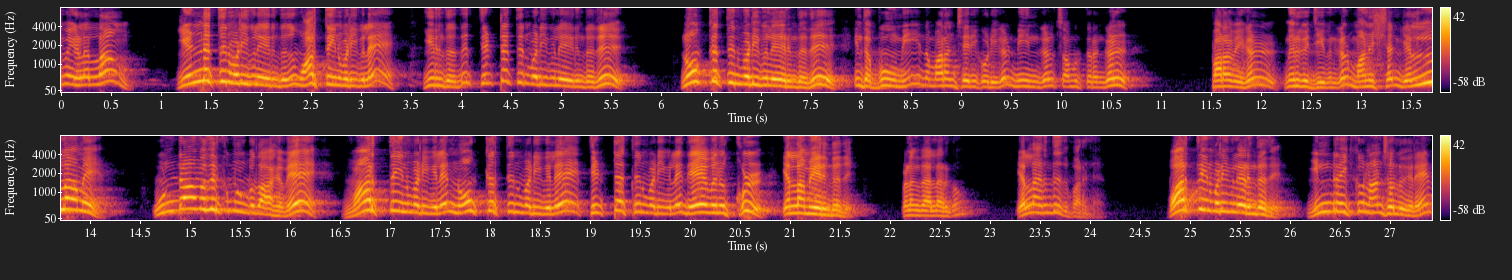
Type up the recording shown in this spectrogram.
இவைகளெல்லாம் எண்ணத்தின் வடிவிலே இருந்தது வார்த்தையின் வடிவிலே இருந்தது திட்டத்தின் வடிவிலே இருந்தது. நோக்கத்தின் வடிவிலே இருந்தது. இந்த பூமி இந்த மரம் செடி கொடிகள் மீன்கள் சமுத்திரங்கள் பறவைகள் மிருக ஜீவன்கள் மனுஷன் எல்லாமே உண்டாவதற்கு முன்பதாகவே வார்த்தையின் வடிவிலே நோக்கத்தின் வடிவிலே திட்டத்தின் வடிவிலே தேவனுக்குள் எல்லாமே இருந்தது. விளங்குதா எல்லாருக்கும்? எல்லாம் இருந்தது பாருங்க. வார்த்தையின் வடிவிலே இருந்தது. இன்றைக்கும் நான் சொல்லுகிறேன்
